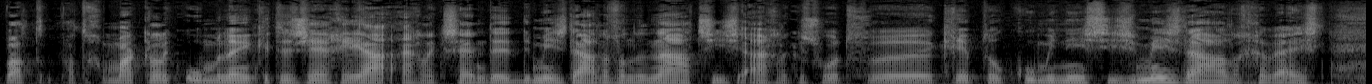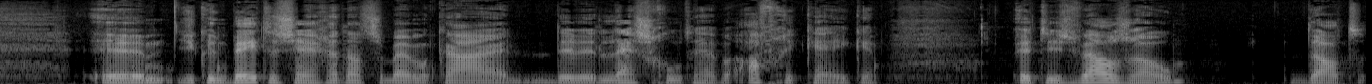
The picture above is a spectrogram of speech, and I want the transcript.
wat, wat gemakkelijk om in één keer te zeggen... ja, eigenlijk zijn de, de misdaden van de naties eigenlijk een soort crypto-communistische misdaden geweest. Uh, je kunt beter zeggen dat ze bij elkaar de les goed hebben afgekeken. Het is wel zo dat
